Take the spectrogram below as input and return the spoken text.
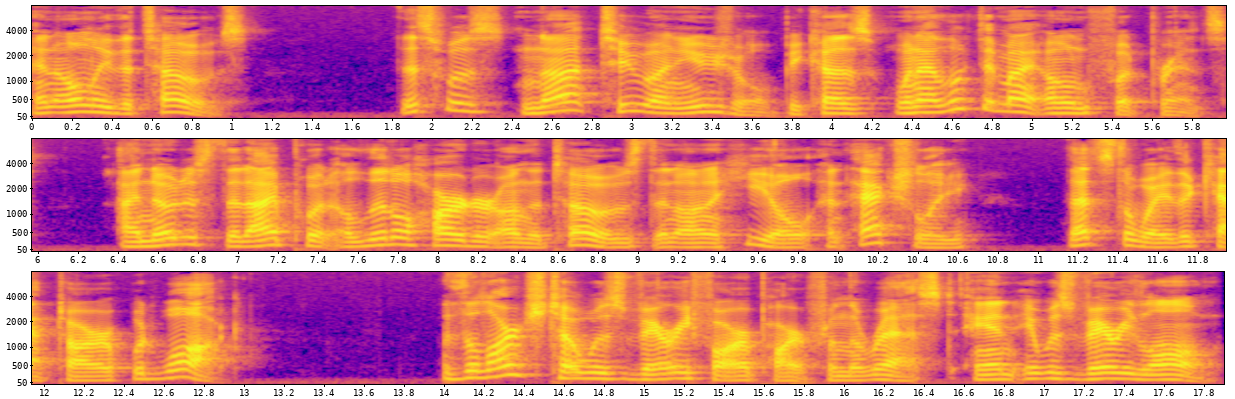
and only the toes. This was not too unusual because when I looked at my own footprints, I noticed that I put a little harder on the toes than on a heel, and actually, that's the way the Kaptar would walk. The large toe was very far apart from the rest, and it was very long.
